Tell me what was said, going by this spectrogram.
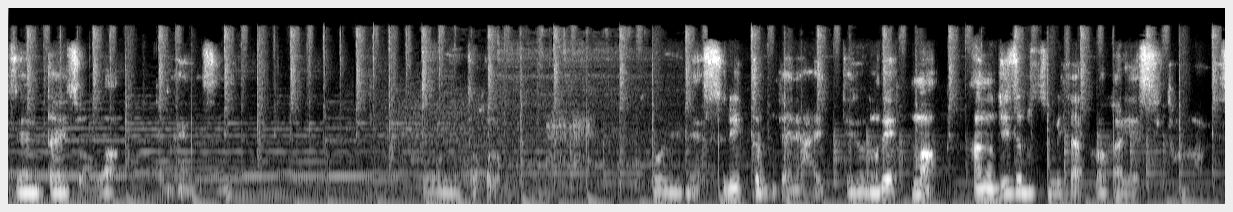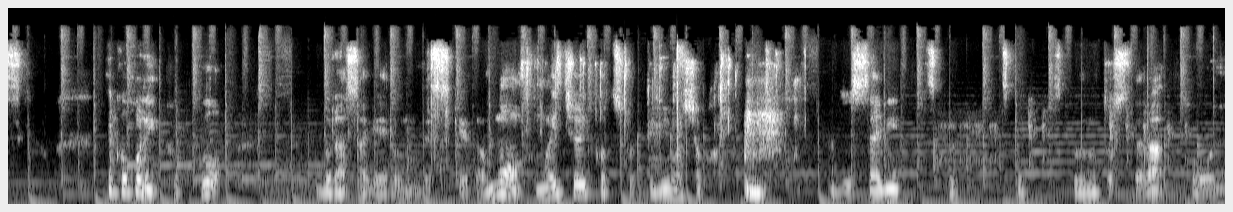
全体像はこの辺ですね。こういうところ。こういうね、スリットみたいに入ってるので、まあ、あの実物見たら分かりやすいと思うんですけど。で、ここにフックをぶら下げるんですけども、まあ、一応1個作ってみましょうか。実際に作作作るとしたら、こういう、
